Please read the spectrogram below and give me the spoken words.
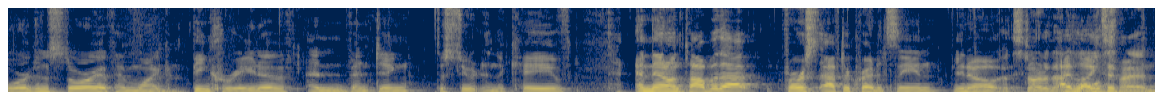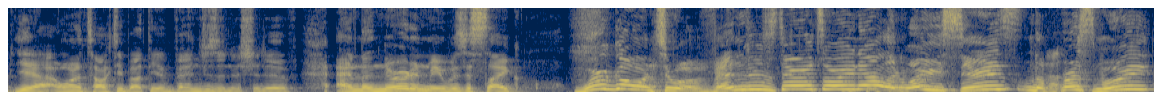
origin story of him like Mm-hmm. being creative and inventing the suit in the cave and then on top of that first after credit scene you know That started that I'd like to, trend. yeah i want to talk to you about the avengers initiative and the nerd in me was just like we're going to avengers territory now like why are you serious in the first movie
